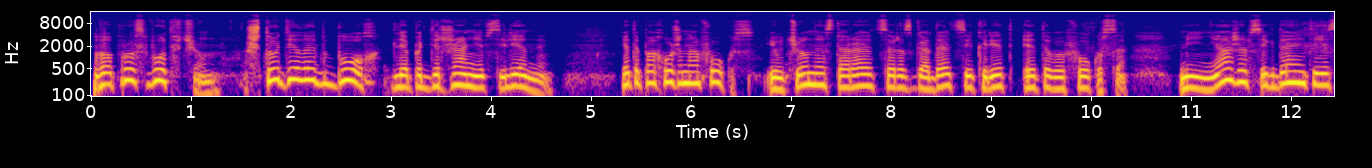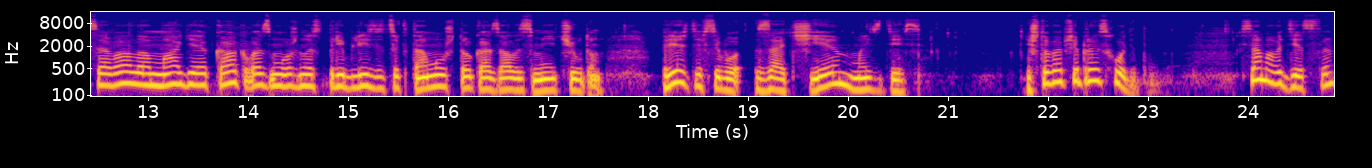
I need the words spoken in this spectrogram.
Вопрос вот в чем. Что делает Бог для поддержания Вселенной? Это похоже на фокус, и ученые стараются разгадать секрет этого фокуса. Меня же всегда интересовала магия как возможность приблизиться к тому, что казалось мне чудом. Прежде всего, зачем мы здесь? И что вообще происходит? С самого детства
